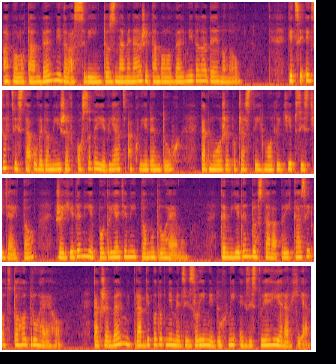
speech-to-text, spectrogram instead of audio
A bolo tam veľmi veľa svíň, to znamená, že tam bolo veľmi veľa démonov. Keď si exorcista uvedomí, že v osobe je viac ako jeden duch, tak môže počas tých modlitieb zistiť aj to, že jeden je podriadený tomu druhému. Ten jeden dostáva príkazy od toho druhého. Takže veľmi pravdepodobne medzi zlými duchmi existuje hierarchia.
